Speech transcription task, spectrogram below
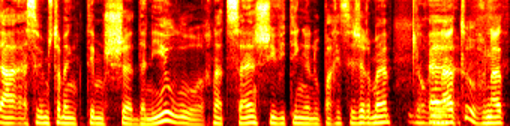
há- sabemos também que temos uh, Danilo, Renato Sanches e Vitinha no Paris Saint-Germain. O Renato, o Renato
